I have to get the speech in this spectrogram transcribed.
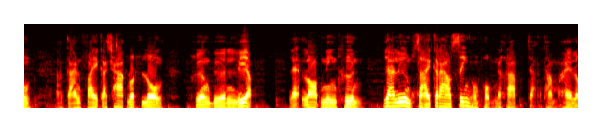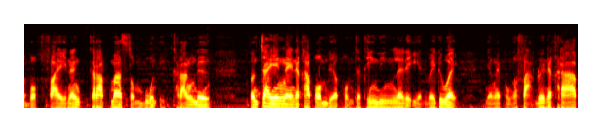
ง อาการไฟกระชากลดลง เครื่องเดินเรียบ และรอบนิ่งขึ้น อย่าลืมสายกราวซิ่งของผมนะครับ จะทำให้ระบบไฟนั้นกลับมาสมบูรณ์อีกครั้งหนึ่ง สนใจยังไงนะครับผมเดี๋ยวผมจะทิ้งลิงก์รายละเอียดไว้ด้วย ยังไงผมก็ฝากด้วยนะครับ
